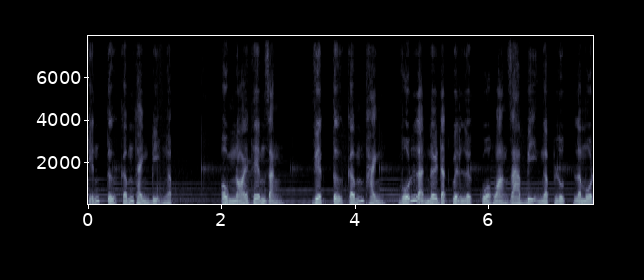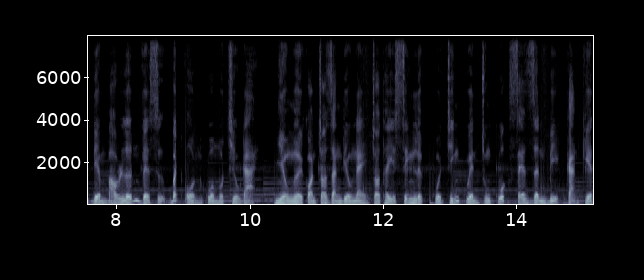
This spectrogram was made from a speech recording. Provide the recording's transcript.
khiến Tử Cấm Thành bị ngập. Ông nói thêm rằng, việc Tử Cấm Thành vốn là nơi đặt quyền lực của hoàng gia bị ngập lụt là một điểm báo lớn về sự bất ổn của một triều đại. Nhiều người còn cho rằng điều này cho thấy sinh lực của chính quyền Trung Quốc sẽ dần bị cạn kiệt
